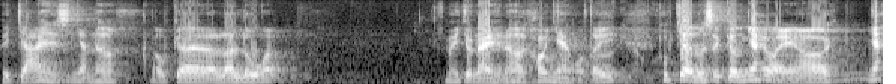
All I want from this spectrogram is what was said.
Tay trái thì sẽ nhanh hơn. Ok là lên luôn á. Mấy chỗ này thì nó hơi khó nhằn một tí. Khúc trên mình sẽ cân nhắc các bạn ờ, nhắc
